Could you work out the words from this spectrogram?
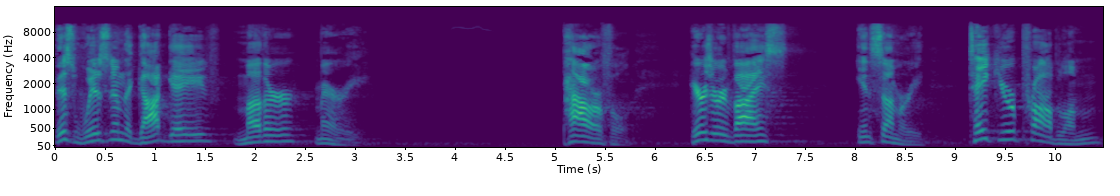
This wisdom that God gave Mother Mary, powerful. Here's her advice in summary, take your problem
